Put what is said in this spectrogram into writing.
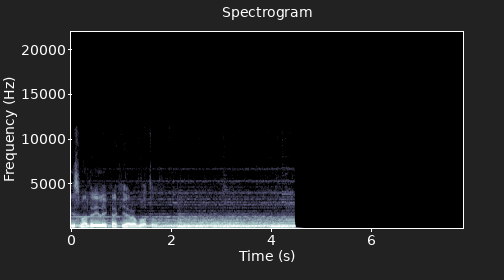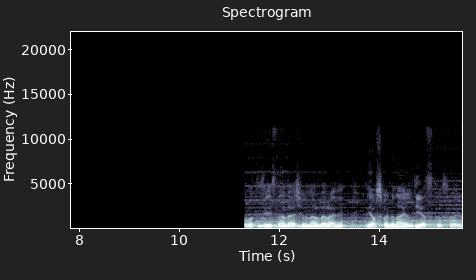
и смотрели, как я работал. Вот здесь, на даче в Нардаране, я вспоминаю детство свое.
